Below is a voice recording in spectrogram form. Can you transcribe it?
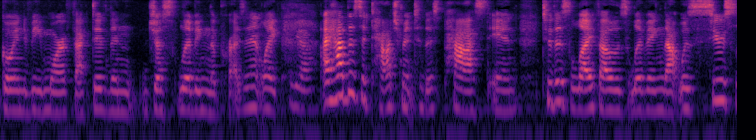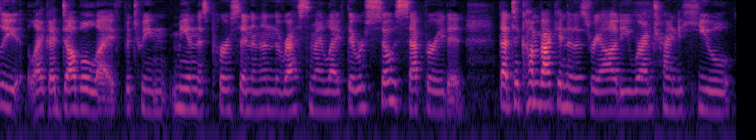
going to be more effective than just living the present. Like Yeah. I had this attachment to this past and to this life I was living that was seriously like a double life between me and this person and then the rest of my life. They were so separated that to come back into this reality where I'm trying to heal,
